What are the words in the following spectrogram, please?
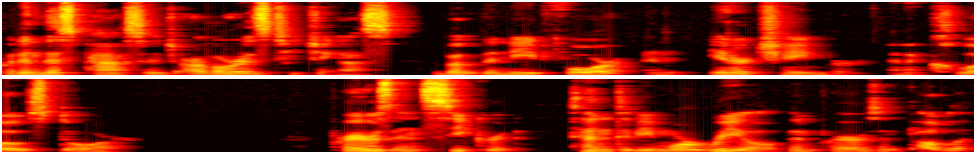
But in this passage, our Lord is teaching us about the need for an inner chamber and a closed door. Prayers in secret tend to be more real than prayers in public,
